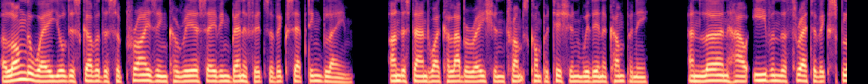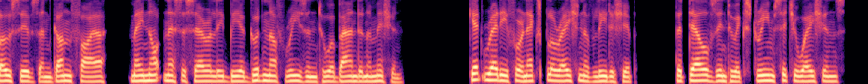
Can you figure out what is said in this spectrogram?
Along the way, you'll discover the surprising career saving benefits of accepting blame, understand why collaboration trumps competition within a company, and learn how even the threat of explosives and gunfire may not necessarily be a good enough reason to abandon a mission. Get ready for an exploration of leadership that delves into extreme situations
